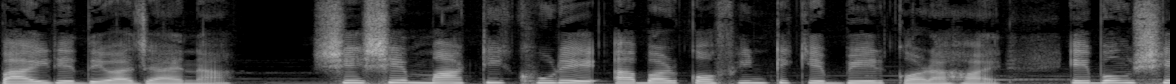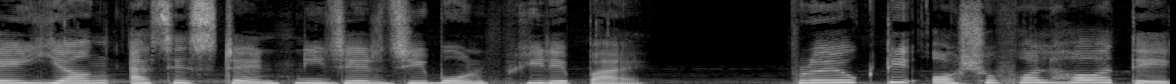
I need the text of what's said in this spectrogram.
বাইরে দেওয়া যায় না। শেষে মাটি খুঁড়ে আবার কফিনটিকে বের করা হয় এবং সেই ইয়াং অ্যাসিস্ট্যান্ট নিজের জীবন ফিরে পায়। প্রয়োগটি অসফল হওয়াতে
